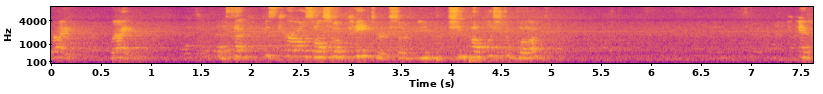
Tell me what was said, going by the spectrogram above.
Right, right. Because Carol's also a painter, so she published a book, and,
